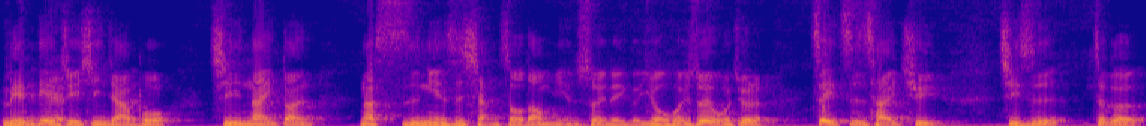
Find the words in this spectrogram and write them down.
联电去新加坡，其实那一段。那十年是享受到免税的一个优惠，所以我觉得这次再去，其实这个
